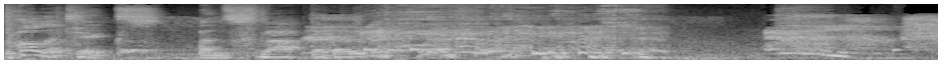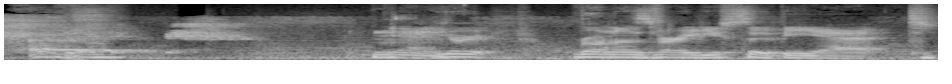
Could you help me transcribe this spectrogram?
politics," and snapped out of it. um, yeah, you're Ronan's very used to be uh, to,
